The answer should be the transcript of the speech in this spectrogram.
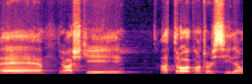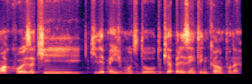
É, eu acho que a troca com a torcida é uma coisa que, que depende muito do, do que apresenta em campo, né?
